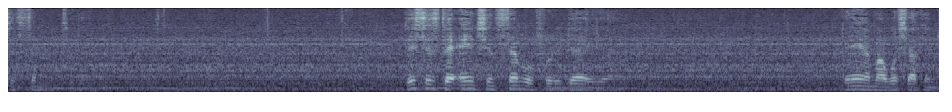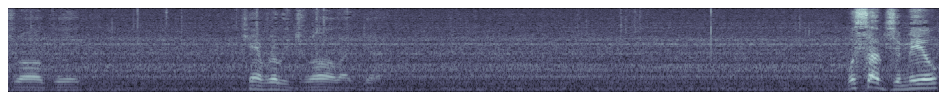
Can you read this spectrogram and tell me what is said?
ancient symbol today. This is the ancient symbol for the day, y'all. Damn, I wish I can draw good. Can't really draw like that. What's up, Jamil?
